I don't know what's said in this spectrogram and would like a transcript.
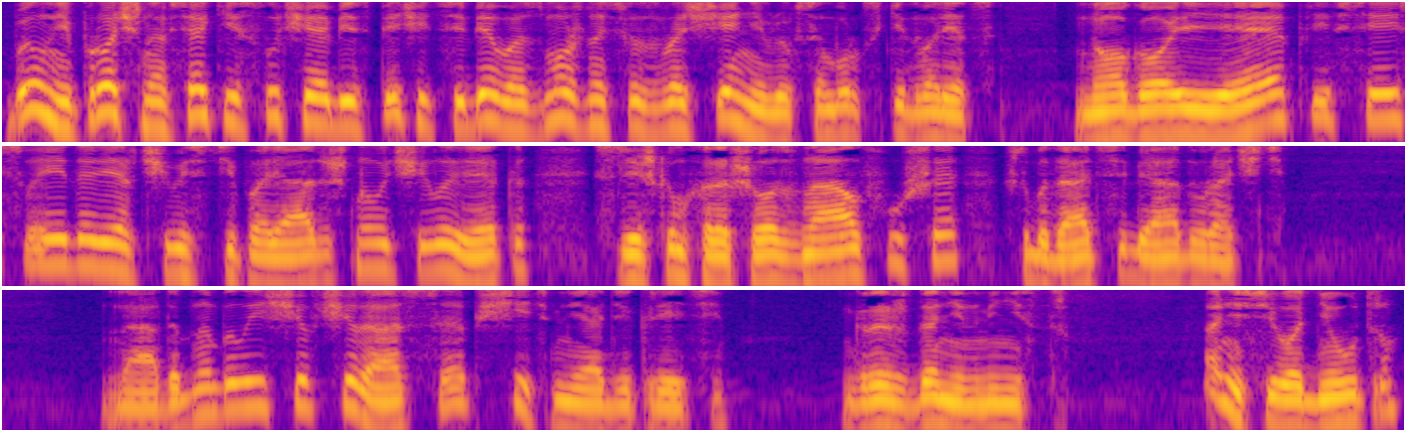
был не прочь на всякий случай обеспечить себе возможность возвращения в Люксембургский дворец. Но Гойе, при всей своей доверчивости порядочного человека, слишком хорошо знал Фуше, чтобы дать себя одурачить. Надобно было еще вчера сообщить мне о декрете, гражданин министр а не сегодня утром.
